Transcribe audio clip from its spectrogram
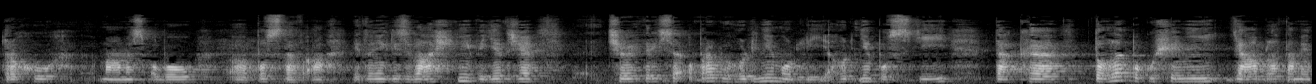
trochu máme s obou uh, postav. A je to někdy zvláštní vidět, že člověk, který se opravdu hodně modlí a hodně postí, tak uh, tohle pokušení ďábla tam je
